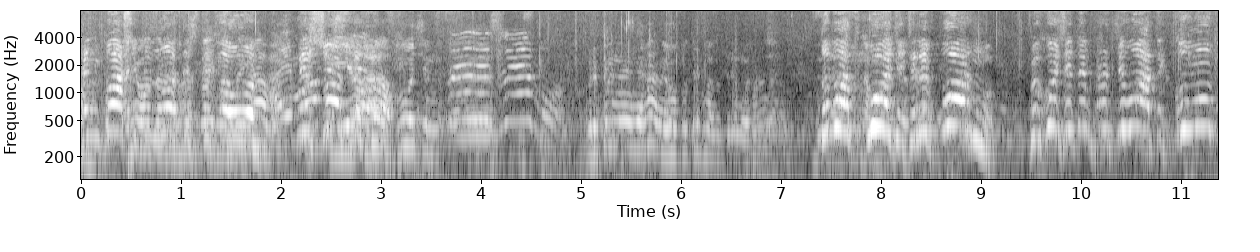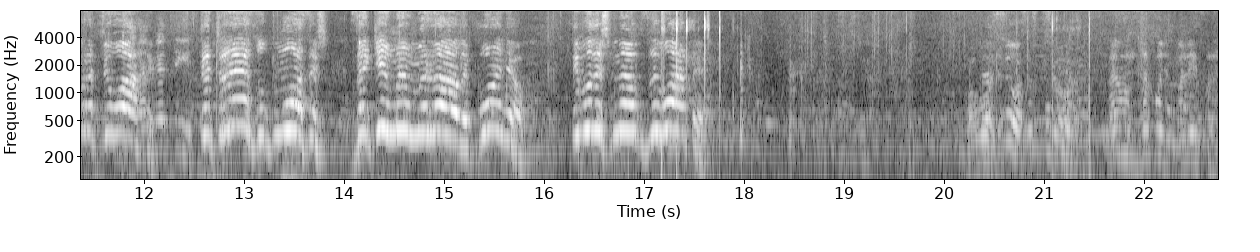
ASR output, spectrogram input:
ганьба, що ти носиш ти паон. Ти що сказав? Бережемо. За вас ходять реформу! Ви хочете працювати? Кому працювати? Ти трезуб носиш, за яким ми вмирали, поняв? Ти будеш мене обзивати? Та все, вон заходить поліція.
